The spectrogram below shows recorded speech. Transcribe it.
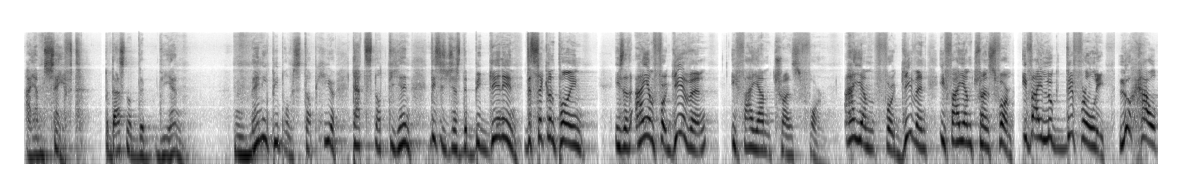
I am saved. But that's not the, the end. Many people stop here. That's not the end. This is just the beginning. The second point is that I am forgiven if I am transformed. I am forgiven if I am transformed, if I look differently. Look how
